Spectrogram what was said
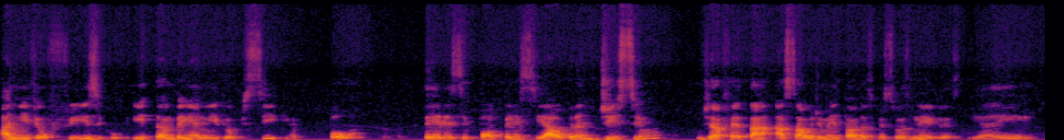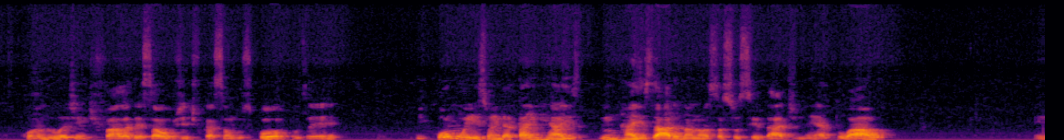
a nível físico e também a nível psíquico, por ter esse potencial grandíssimo de afetar a saúde mental das pessoas negras. E aí, quando a gente fala dessa objetificação dos corpos, é e como isso ainda está enraiz, enraizado na nossa sociedade né, atual, é,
